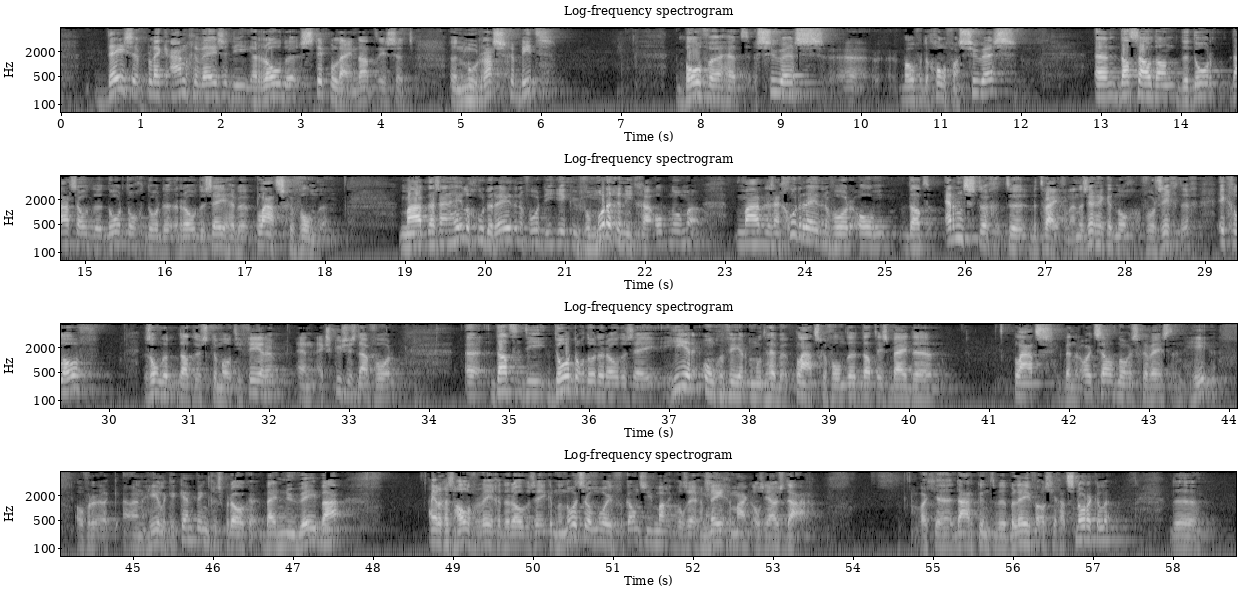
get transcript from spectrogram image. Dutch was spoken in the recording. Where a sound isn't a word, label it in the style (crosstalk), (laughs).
deze plek aangewezen, die rode stippellijn. Dat is het, een moerasgebied, boven het Suez, uh, boven de golf van Suez. En dat zou dan de door, daar zou de doortocht door de Rode Zee hebben plaatsgevonden. Maar daar zijn hele goede redenen voor die ik u vanmorgen niet ga opnoemen. Maar er zijn goede redenen voor om dat ernstig te betwijfelen. En dan zeg ik het nog voorzichtig. Ik geloof, zonder dat dus te motiveren en excuses daarvoor, uh, dat die doortocht door de Rode Zee hier ongeveer moet hebben plaatsgevonden. Dat is bij de plaats, ik ben er ooit zelf nog eens geweest, een over een heerlijke camping gesproken, bij Nueba. Ergens halverwege de Rode Zee. Ik heb nog nooit zo'n mooie vakantie, mag ik wel zeggen, meegemaakt als juist daar. Wat je daar kunt beleven als je gaat snorkelen. De,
